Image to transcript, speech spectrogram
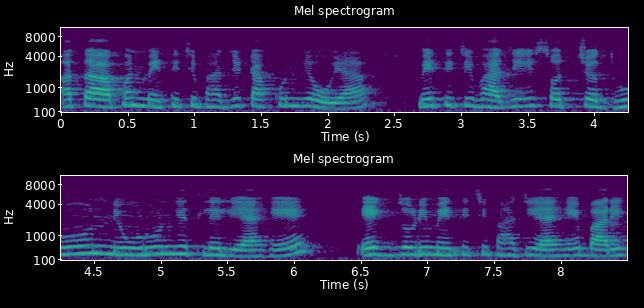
आता आपण मेथीची भाजी टाकून घेऊया. मेथीची भाजी स्वच्छ धुवून निवडून घेतलेली आहे. एक जोडी मेथीची भाजी आहे. बारीक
